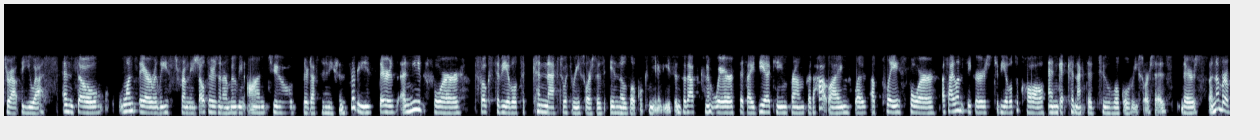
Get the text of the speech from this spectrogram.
throughout the U.S. And so once they are released from these shelters and are moving on to their destination cities, there's a need for folks to be able to connect with resources in those local communities. And so that's kind of where this idea came from for the hotline was a place for asylum seekers to be able to call and get connected to local resources. There's a number of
